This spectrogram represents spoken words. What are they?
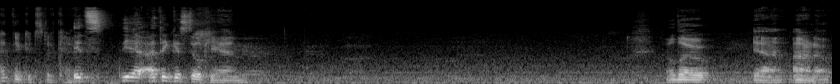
I think it still can. It's yeah, I think it still can. Although, yeah, I don't know.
